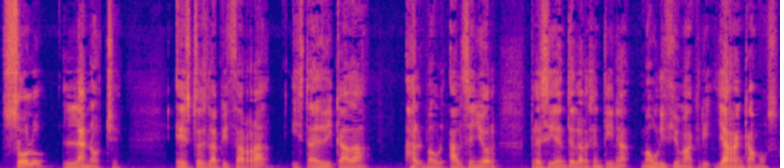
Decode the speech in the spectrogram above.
solo la noche. Esto es la pizarra y está dedicada al, al señor presidente de la Argentina, Mauricio Macri. Ya arrancamos.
